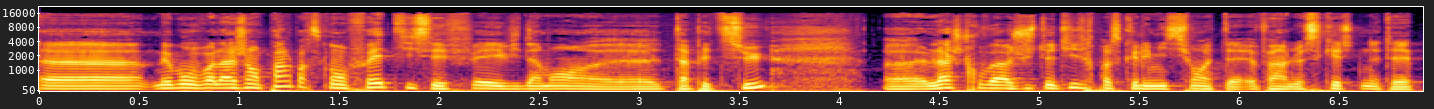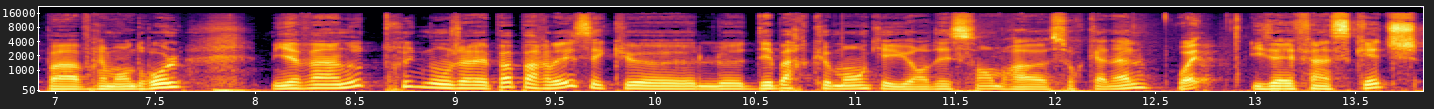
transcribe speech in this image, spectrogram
Euh, mais bon, voilà, j'en parle parce qu'en fait, il s'est fait évidemment euh, taper dessus. Euh, là, je trouvais à juste titre parce que l'émission était, enfin, le sketch n'était pas vraiment drôle. Mais il y avait un autre truc dont j'avais pas parlé, c'est que le débarquement qu'il y a eu en décembre sur Canal, Ouais. ils avaient fait un sketch.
